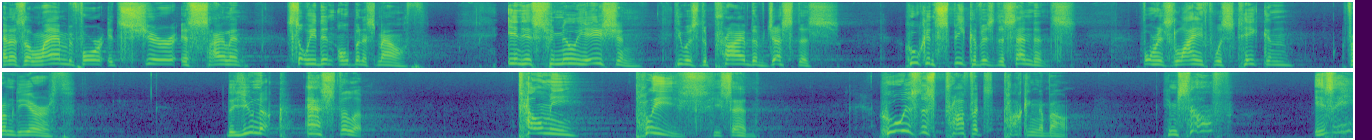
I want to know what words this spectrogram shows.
and as a lamb before its shearer is silent, so he didn't open his mouth. In his humiliation, he was deprived of justice. Who can speak of his descendants? For his life was taken from the earth. The eunuch asked Philip, Tell me, please, he said, who is this prophet talking about? Himself? Is he?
